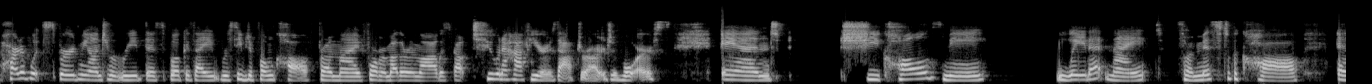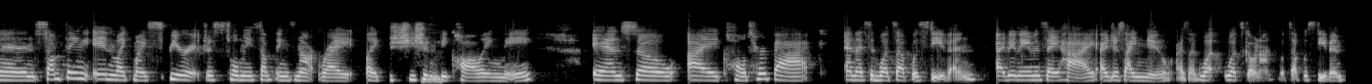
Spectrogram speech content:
part of what spurred me on to read this book is I received a phone call from my former mother in law. It was about two and a half years after our divorce. And she called me late at night. So I missed the call and something in like my spirit just told me something's not right. Like she shouldn't mm-hmm. be calling me. And so I called her back and I said, what's up with Steven? I didn't even say hi. I just, I knew. I was like, what, what's going on? What's up with Steven?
